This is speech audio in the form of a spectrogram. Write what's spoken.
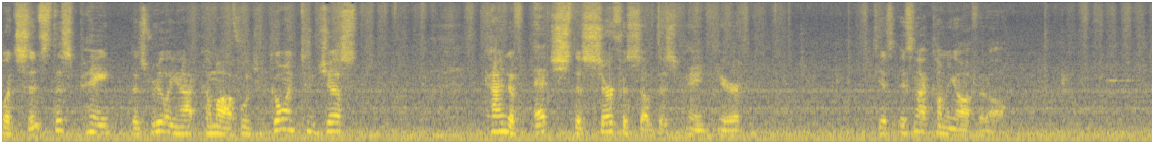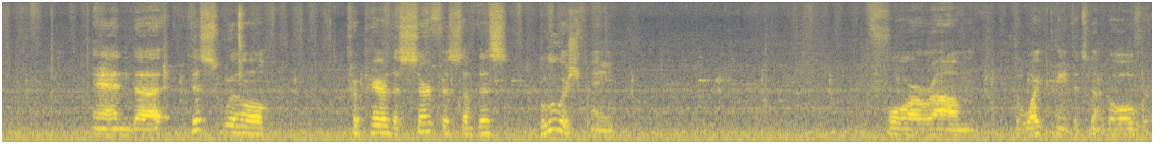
But since this paint does really not come off, we're going to just kind of etch the surface of this paint here. It's, it's not coming off at all. And uh, this will prepare the surface of this bluish paint for um, the white paint that's going to go over it.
